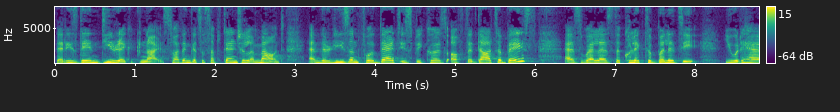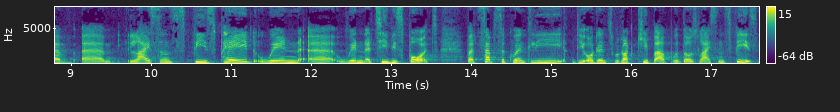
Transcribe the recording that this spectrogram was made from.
that is then derecognized. So I think that's a substantial amount. And the reason for that is because of the database as well as the collectability. You would have um, license fees paid when, uh, when a TV is bought, but subsequently the audience would not keep up with those license fees.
